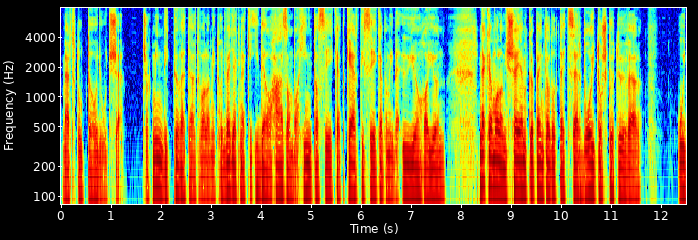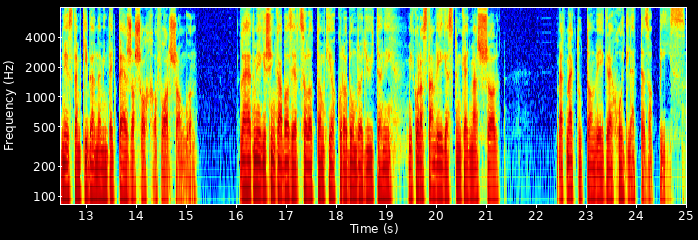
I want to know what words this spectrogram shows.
mert tudta, hogy úgyse. Csak mindig követelt valamit, hogy vegyek neki ide a házamba hintaszéket, kerti széket, amibe üljön, ha jön. Nekem valami sejemköpenyt adott egyszer bojtos kötővel. Úgy néztem ki benne, mint egy perzsasach a farsangon. Lehet mégis inkább azért szaladtam ki akkor a dombra gyűjteni, mikor aztán végeztünk egymással, mert megtudtam végre, hogy lett ez a písz.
